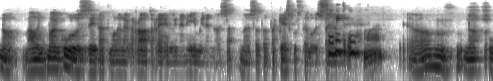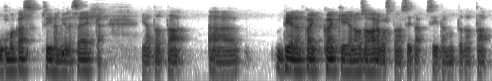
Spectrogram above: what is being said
no, mä olen, mä olen kuullut siitä, että mä olen aika raatorehellinen ihminen noissa, noissa tota, keskusteluissa. Sovit uhmaan. Joo, no uhmakas siinä mielessä ehkä. Ja tota, ää, tiedän, että kaikki, kaikki ei aina osaa arvostaa sitä, siitä mutta tota,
